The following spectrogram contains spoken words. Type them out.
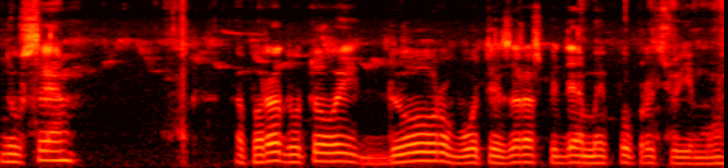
Ну все. Апарат готовий до роботи. Зараз підемо і попрацюємо.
